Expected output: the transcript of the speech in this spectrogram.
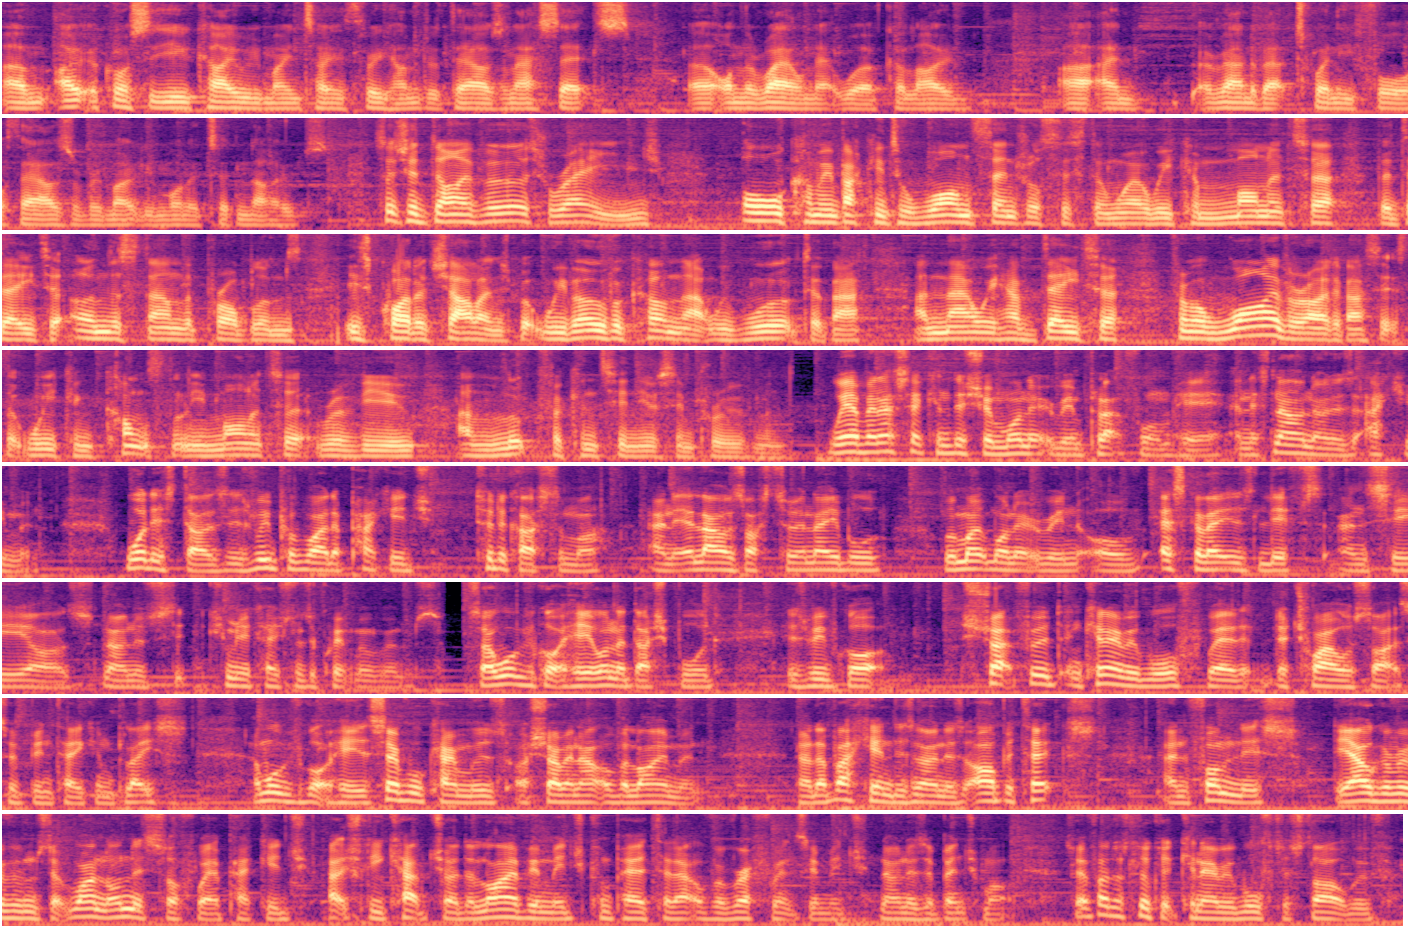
Um, across the UK we maintain 300,000 assets uh, on the rail network alone uh, and around about 24,000 remotely monitored nodes. Such a diverse range all coming back into one central system where we can monitor the data, understand the problems is quite a challenge, but we've overcome that, we've worked at that, and now we have data from a wide variety of assets that we can constantly monitor, review, and look for continuous improvement. We have an asset condition monitoring platform here, and it's now known as Acumen. What this does is we provide a package to the customer and it allows us to enable remote monitoring of escalators, lifts and CERs, known as communications equipment rooms. So what we've got here on the dashboard is we've got Stratford and Canary Wharf where the trial sites have been taking place and what we've got here is several cameras are showing out of alignment. Now the back end is known as Arbitex and from this the algorithms that run on this software package actually capture the live image compared to that of a reference image known as a benchmark. So if I just look at Canary Wharf to start with,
